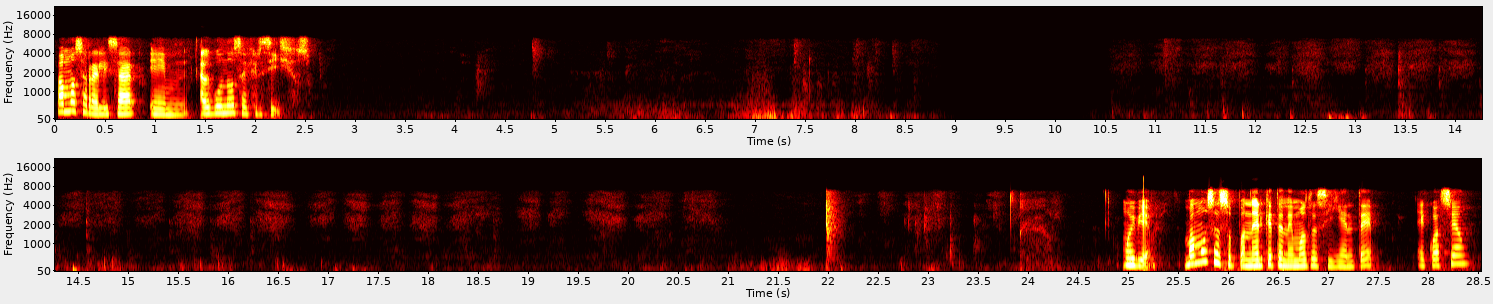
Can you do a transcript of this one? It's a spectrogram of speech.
Vamos a realizar em, algunos ejercicios. Muy bien, vamos a suponer que tenemos la siguiente ecuación.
